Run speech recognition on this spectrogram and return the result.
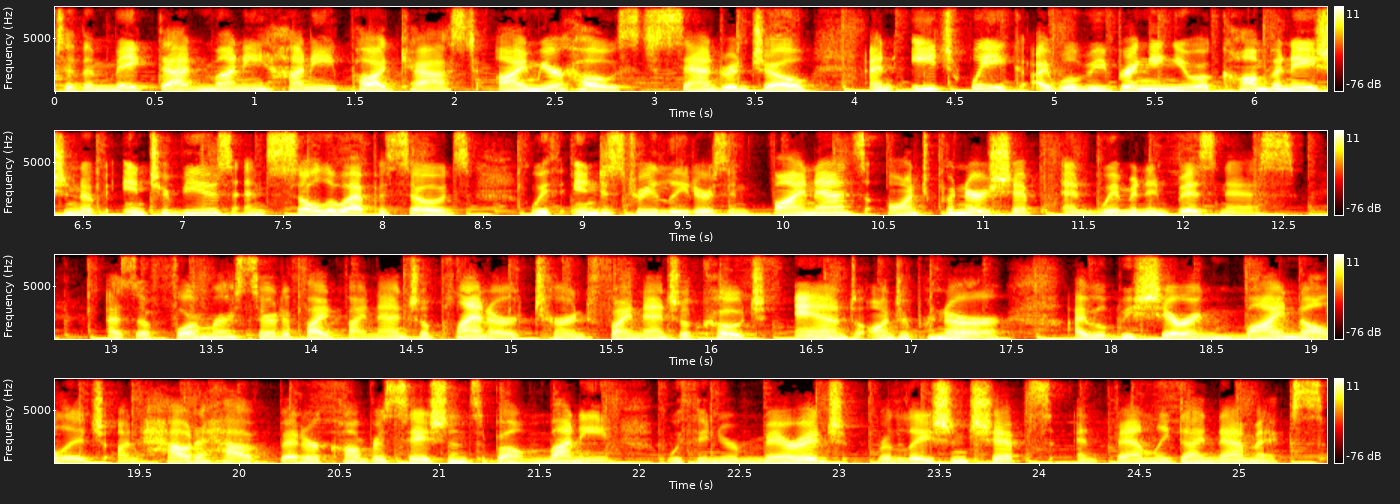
to the Make That Money Honey podcast. I'm your host, Sandra Joe, and each week I will be bringing you a combination of interviews and solo episodes with industry leaders in finance, entrepreneurship, and women in business. As a former certified financial planner turned financial coach and entrepreneur, I will be sharing my knowledge on how to have better conversations about money within your marriage, relationships, and family dynamics.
